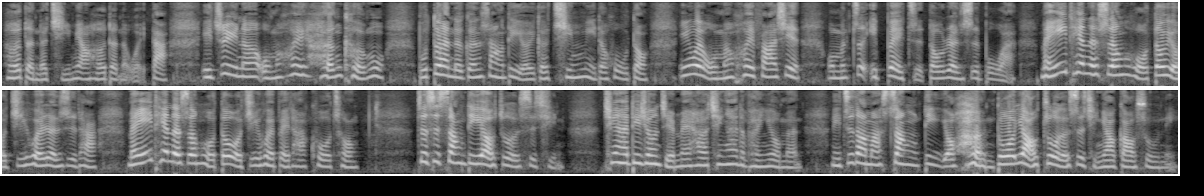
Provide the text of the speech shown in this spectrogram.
何等的奇妙，何等的伟大，以至于呢，我们会很渴慕，不断的跟上帝有一个亲密的互动，因为我们会发现，我们这一辈子都认识不完，每一天的生活都有机会认识他，每一天的生活都有机会被他扩充，这是上帝要做的事情。亲爱弟兄姐妹，还有亲爱的朋友们，你知道吗？上帝有很多要做的事情要告诉你，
